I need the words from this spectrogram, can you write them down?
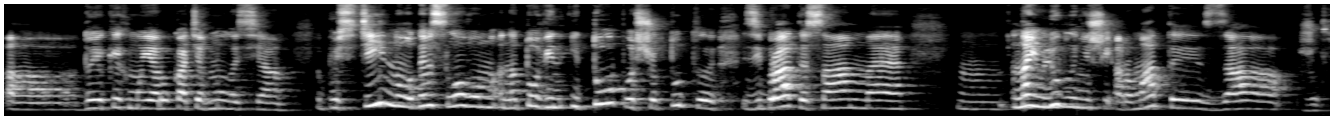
а, до яких моя рука тягнулася постійно. Одним словом, на то він і топ, щоб тут е, зібрати саме найулюбленіші аромати за жовтень.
